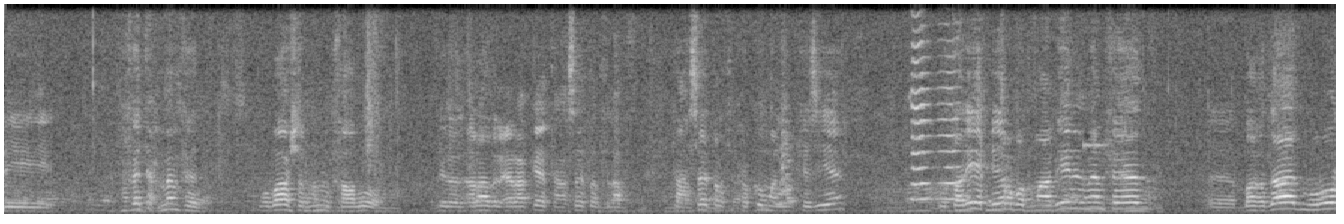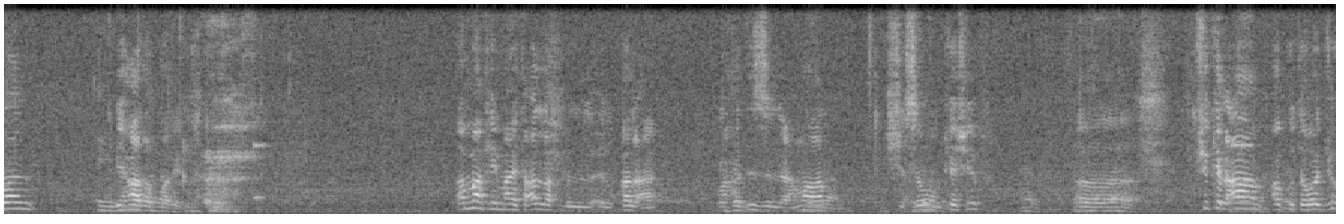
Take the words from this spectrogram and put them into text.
لفتح منفذ مباشر من الخابور إلى الأراضي العراقية تحت سيطرة تحت سيطرة الحكومة المركزية. وطريق يربط ما بين المنفذ آه، بغداد مرورا بهذا الطريق. أما فيما يتعلق بالقلعة راح ادز الاعمار يسوون؟ كشف آه، بشكل عام اكو توجه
